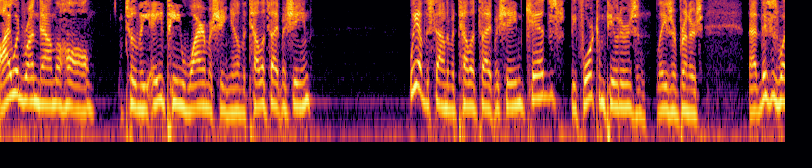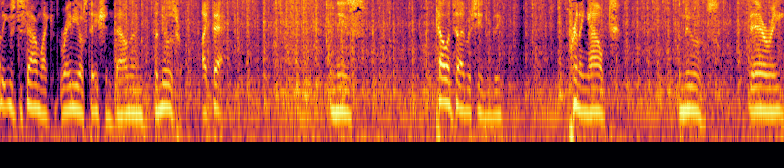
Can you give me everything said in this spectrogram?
I would run down the hall to the AP wire machine, you know, the teletype machine. We have the sound of a teletype machine. Kids, before computers and laser printers, uh, this is what it used to sound like at the radio station down in the newsroom, like that. And these teletype machines would be printing out the news very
